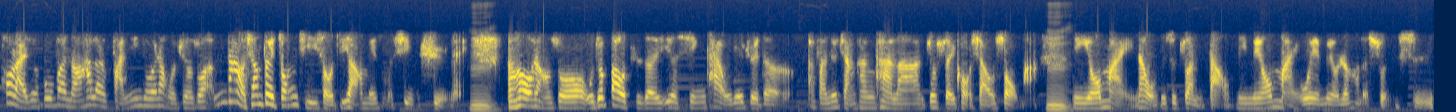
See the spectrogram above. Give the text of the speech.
后来这部分呢，他的反应就会让我觉得说，嗯，他好像对中级手机好像没什么兴趣呢。嗯。然后我想说，我就抱持着一个心态，我就觉得啊，反正就讲看看啦，啊，就随口销售嘛。嗯。你有买，那我就是赚到；你没有买，我也没有任何的损失。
